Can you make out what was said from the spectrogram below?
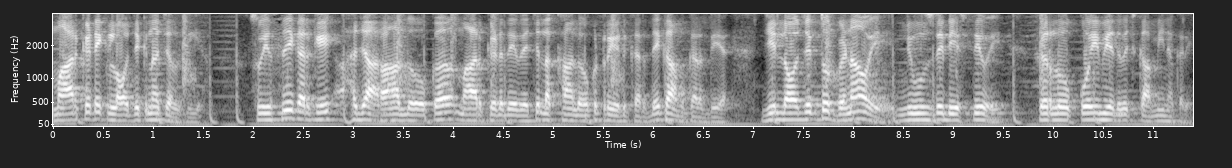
ਮਾਰਕੀਟ ਇੱਕ ਲੌਜੀਕ ਨਾਲ ਚੱਲਦੀ ਹੈ। ਸੋ ਇਸੇ ਕਰਕੇ ਹਜ਼ਾਰਾਂ ਲੋਕ ਮਾਰਕੀਟ ਦੇ ਵਿੱਚ ਲੱਖਾਂ ਲੋਕ ਟ੍ਰੇਡ ਕਰਦੇ, ਕੰਮ ਕਰਦੇ ਆ ਜੇ ਲੌਜੀਕ ਤੋਂ ਬਿਨਾ ਹੋਏ ਨਿਊਜ਼ ਦੇ ਬੇਸ ਤੇ ਹੋਏ, ਫਿਰ ਲੋਕ ਕੋਈ ਵੀ ਇਹਦੇ ਵਿੱਚ ਕੰਮ ਹੀ ਨਾ ਕਰੇ।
